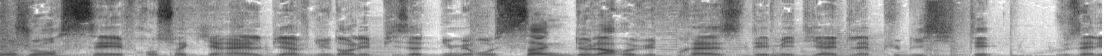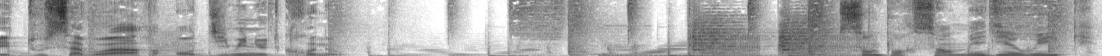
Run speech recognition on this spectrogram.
Bonjour, c'est François Kirel, bienvenue dans l'épisode numéro 5 de la revue de presse des médias et de la publicité. Vous allez tout savoir en 10 minutes chrono. 100% Media Week,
